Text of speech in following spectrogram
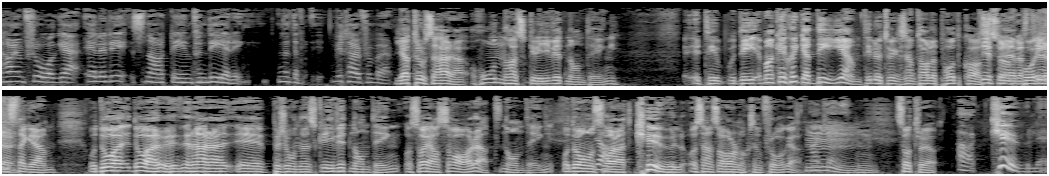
har en fråga, eller det är snart är en fundering. Vänta, vi tar det från början. Jag tror så här. Hon har skrivit någonting. Till, man kan skicka DM till Utvecklingssamtalet Det är podcast eh, på gör. Instagram. Och då, då har den här eh, personen skrivit någonting och så har jag svarat någonting. Och då har hon Ja. svarat kul och sen så har hon också en fråga. Mm. Mm. Så tror jag. Ja, kul!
